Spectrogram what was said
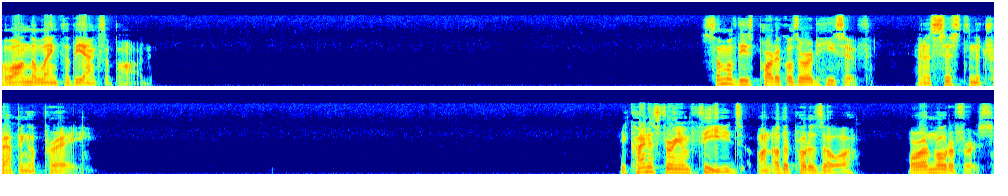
along the length of the axopod. Some of these particles are adhesive and assist in the trapping of prey. Echinosphaerium feeds on other protozoa or on rotifers.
